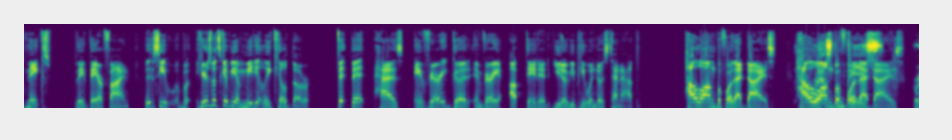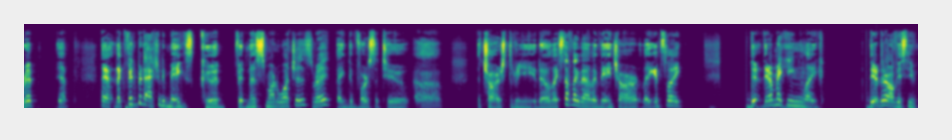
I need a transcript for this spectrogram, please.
makes they they are fine. See, here's what's going to be immediately killed though. Fitbit has a very good and very updated UWP Windows 10 app. How long before that dies? How Rest long before that dies? Rip. Yep. Yeah, like Fitbit actually makes good fitness smartwatches, right? Like the Versa 2, uh, the Charge 3, you know, like stuff like that, like the HR. Like it's like they're, they're making like they're they're obviously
